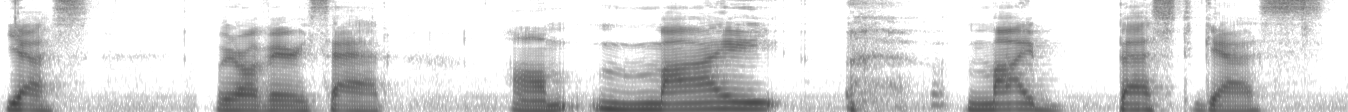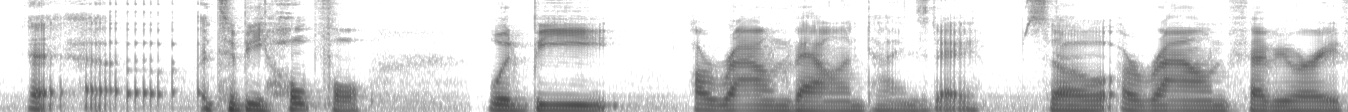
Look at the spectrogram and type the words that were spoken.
Yes, we're all very sad. Um, my my best guess uh, to be hopeful would be around Valentine's Day. So around February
